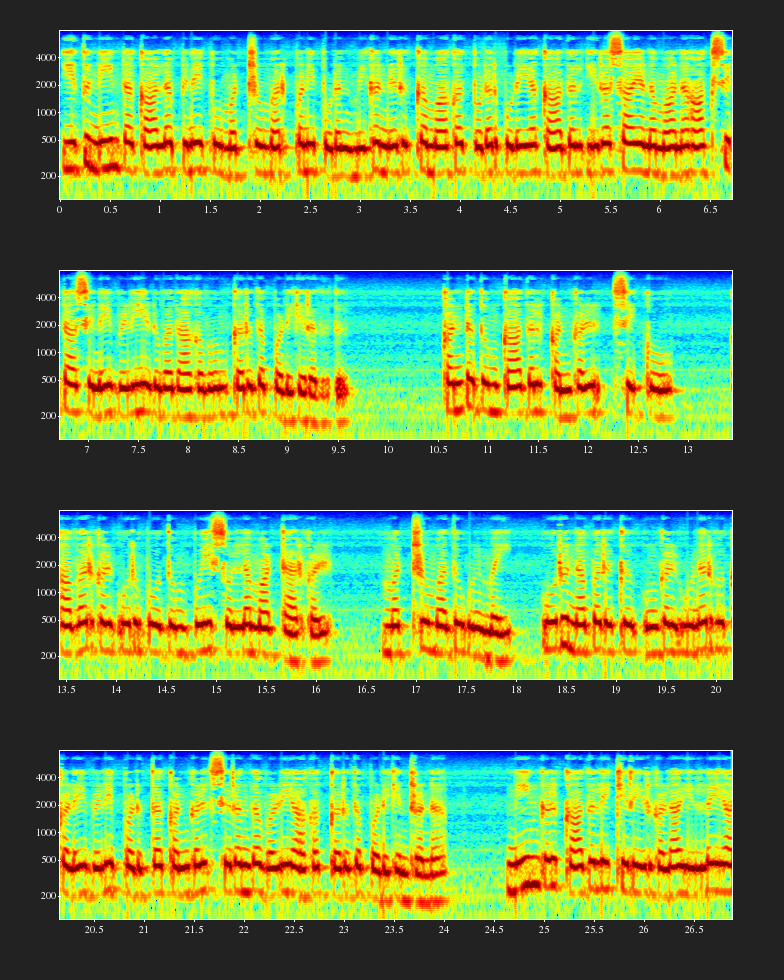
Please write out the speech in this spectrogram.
இது நீண்ட கால பிணைப்பு மற்றும் அர்ப்பணிப்புடன் மிக நெருக்கமாக தொடர்புடைய காதல் இரசாயனமான ஆக்சிடாசினை வெளியிடுவதாகவும் கருதப்படுகிறது. கண்டதும் காதல் கண்கள் சிக்கோ. அவர்கள் ஒருபோதும் பொய் சொல்ல மாட்டார்கள். மற்றும் அது உண்மை. ஒரு நபருக்கு உங்கள் உணர்வுகளை வெளிப்படுத்த கண்கள் சிறந்த வழியாக கருதப்படுகின்றன. நீங்கள் காதலிக்கிறீர்களா இல்லையா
